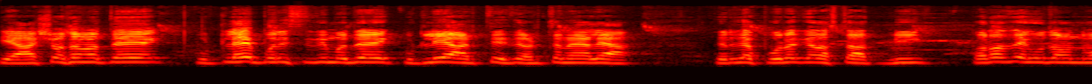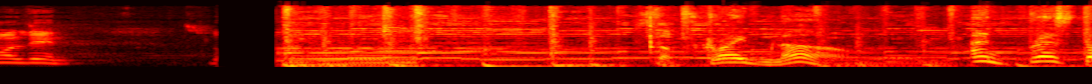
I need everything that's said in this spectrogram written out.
ती आश्वासनं ते कुठल्याही परिस्थितीमध्ये कुठल्याही अडचणी अडचणी आल्या तरी त्या पूरक असतात. मी परत एक उदाहरण तुम्हाला देईन. Subscribe now and press the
